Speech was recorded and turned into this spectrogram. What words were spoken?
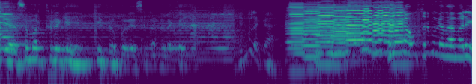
ఈ అసమర్థుడికి? అవసరము కదా మరి?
